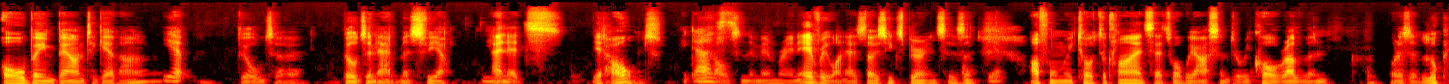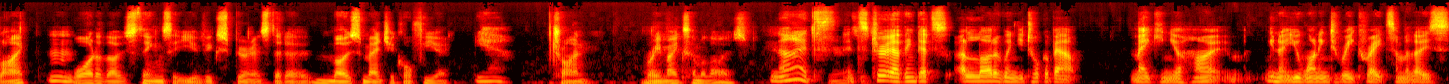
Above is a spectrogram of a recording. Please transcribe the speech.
all been bound together yep. Builds a builds an atmosphere, Yeah, and it's it holds it does. holds in the memory, and everyone has those experiences. And Yep. often when we talk to clients, that's what we ask them to recall, rather than what does it look like. Mm, What are those things that you've experienced that are most magical for you? yeah. try and remake some of those. No, it's it's true. I think that's a lot of when you talk about making your home. You know, you're wanting to recreate some of those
